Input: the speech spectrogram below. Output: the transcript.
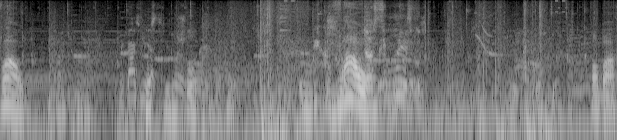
Вау! Ты как меня. Вау! Оба.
